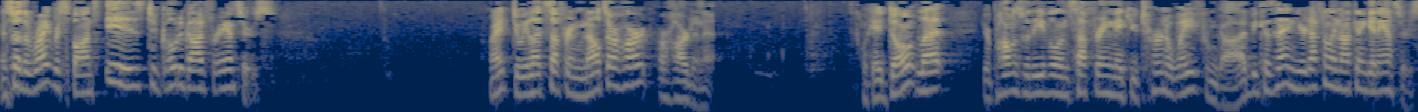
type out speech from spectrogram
And so the right response is to go to God for answers. Right? Do we let suffering melt our heart or harden it? Okay, don't let your problems with evil and suffering make you turn away from God because then you're definitely not going to get answers.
